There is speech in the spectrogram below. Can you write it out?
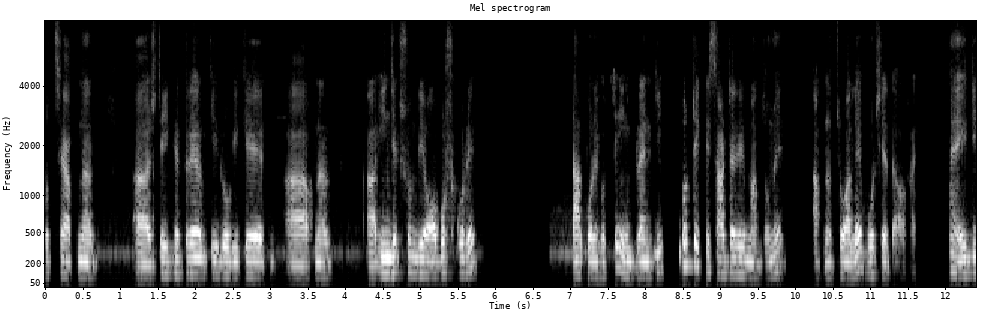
হচ্ছে আপনার সেই ক্ষেত্রে আর কি রোগীকে আপনার ইনজেকশন দিয়ে অবশ করে তারপরে হচ্ছে ইমপ্ল্যান্টটি একটি সার্জারির মাধ্যমে আপনার চোয়ালে বসিয়ে দেওয়া হয়। হ্যাঁ এটি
